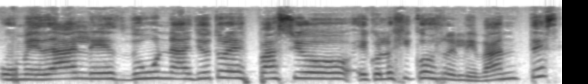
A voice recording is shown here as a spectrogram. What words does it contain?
humedales, dunas y otros espacios ecológicos relevantes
